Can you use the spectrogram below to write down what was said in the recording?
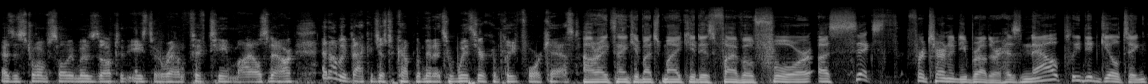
as the storm slowly moves off to the east at around 15 miles an hour. And I'll be back in just a couple of minutes with your complete forecast. All right, thank you much, Mike. It is 504. A sixth fraternity brother has now pleaded guilty,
